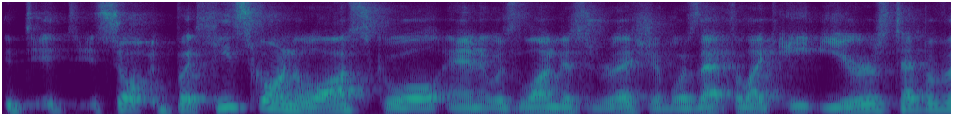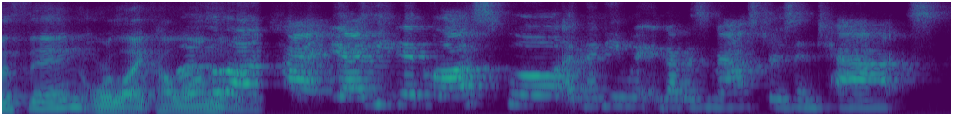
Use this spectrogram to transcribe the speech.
it, it, so but he's going to law school, and it was long distance relationship. Was that for like eight years, type of a thing, or like how long? A long time. Yeah, he did law school and then he went and got his master's in tax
